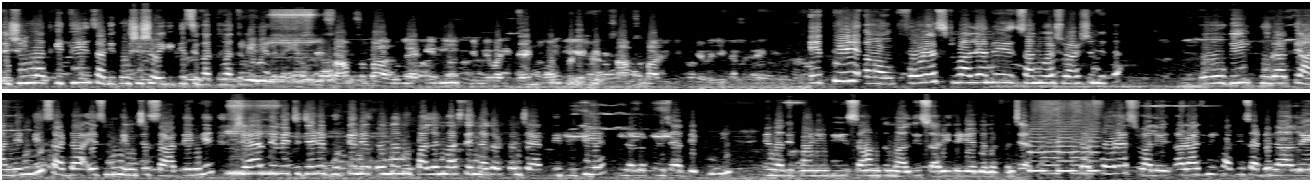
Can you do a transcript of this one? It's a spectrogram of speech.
ਤੇ ਸ਼ੁਰੂਆਤ ਕੀਤੀ ਹੈ ਸਾਡੀ ਕੋਸ਼ਿਸ਼ ਹੋਏਗੀ ਕਿ ਅਸੀਂ ਵੱਧ ਤੋਂ ਵੱਧ ਤ੍ਰਿਵੇਣੀਆਂ ਲਗਾਈਏ। ਸੰਭਾਲ ਨੂੰ ਲੈ ਕੇ ਵੀ ਜ਼ਿੰਮੇਵਾਰੀ ਤੈਅ ਕੀਤੀ ਹੈ ਕਿ ਸਾਮ ਸੰਭਾਲ ਵੀ ਕੀਤੀ ਜਾਵੇ ਇੱਥੇ ਫੋਰੈਸਟ ਵਾਲਿਆਂ ਨੇ ਸਾਨੂੰ ਆਸ਼ਵਾਸਨ ਦਿੱਤਾ। ਉਹ ਵੀ ਪੂਰਾ ਧਿਆਨ ਦੇਣਗੇ ਸਾਡਾ ਇਸ ਮੁਹਿੰਮ 'ਚ ਸਾਥ ਦੇਣਗੇ। ਸ਼ਹਿਰ ਦੇ ਵਿੱਚ ਜਿਹੜੇ ਬੂਟੇ ਨੇ ਉਹਨਾਂ ਨੂੰ ਪਾਲਣ ਵਾਸਤੇ ਨਗਰ ਪੰਚਾਇਤ ਦੀ ਡਿਊਟੀ ਹੈ। ਨਗਰ ਪੰਚਾਇਤ ਦੇਖੂਗੀ ਇਹਨਾਂ ਦੀ ਪਾਣੀ ਦੀ ਸਾਂਭ ਸੰਭਾਲ ਦੀ ਸਾਰੀ ਜਿਹੜੀ ਹੈ ਨਗਰ ਪੰਚਾਇਤ। ਪਰ ਫੋਰੈਸਟ ਵਾਲੇ ਰਾਜਵੀਰ ਭਾਜੀ ਸਾਡੇ ਨਾਲ ਨੇ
